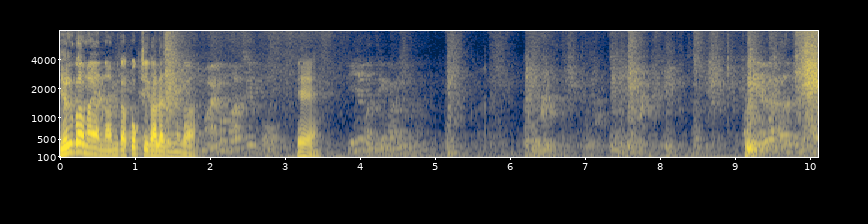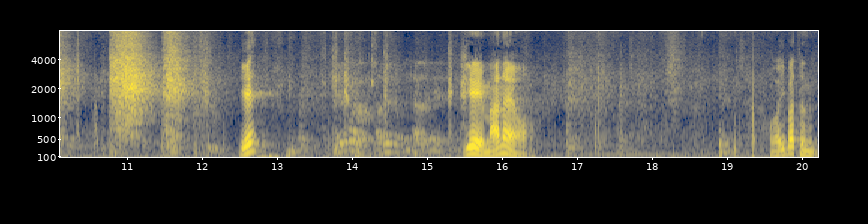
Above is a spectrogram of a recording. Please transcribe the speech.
열과 많이 안 나옵니까? 꼭지 갈라지는 거. 예. 예? 예, 많아요. 와, 이 밭은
